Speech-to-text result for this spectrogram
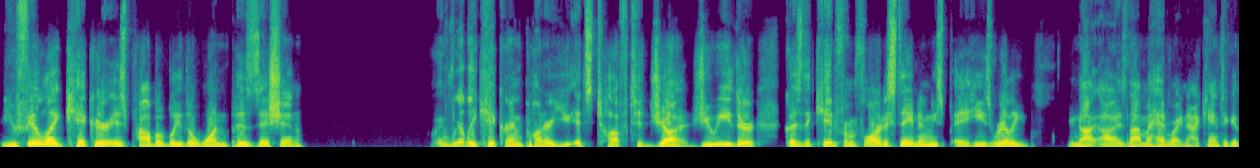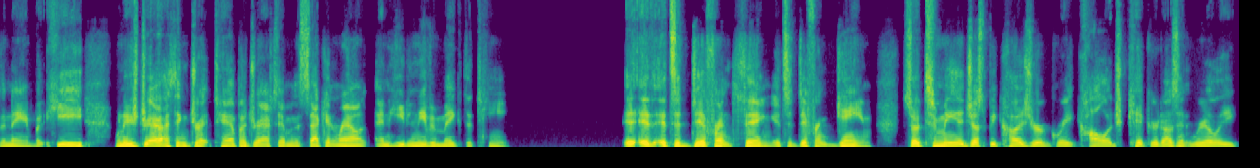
you feel like kicker is probably the one position. Really kicker and punter you it's tough to judge. You either because the kid from florida state and he's he's really not uh, is not in my head right now i can't think of the name but he when he was drafted i think dra- tampa drafted him in the second round and he didn't even make the team. It, it, it's a different thing. It's a different game. So to me just because you're a great college kicker doesn't really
